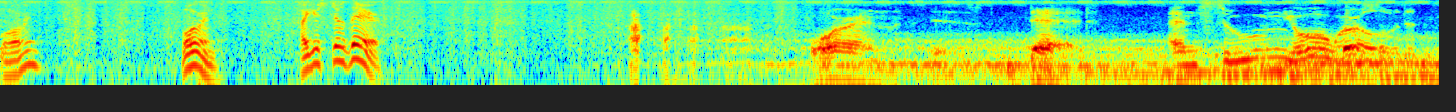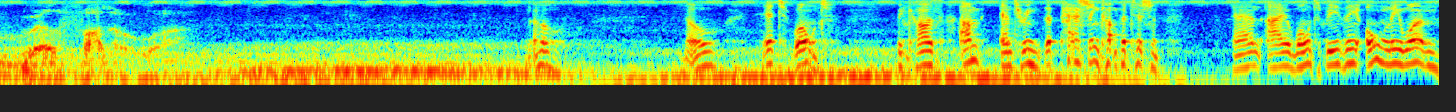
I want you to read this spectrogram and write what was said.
Warren? Warren, are you still there? Warren is dead, and soon your world will follow. No. It won't, because I'm entering the passion competition, and I won't be the only one.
